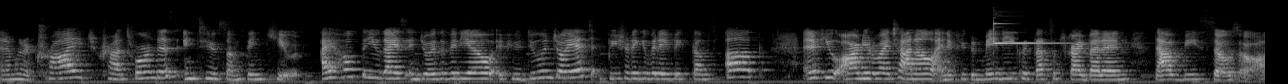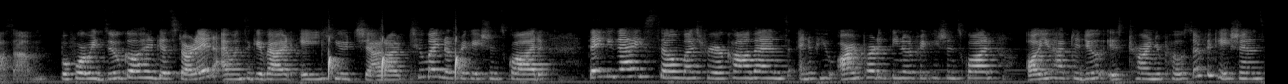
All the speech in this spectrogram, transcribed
and I'm gonna try to transform this into something cute. I hope that you guys enjoy the video. If you do enjoy it, be sure to give it a big thumbs up. And if you are new to my channel and if you could maybe click that subscribe button, that would be so, so awesome. Before we do go ahead and get started, I want to give out a huge shout out to my notification squad. Thank you guys so much for your comments. And if you aren't part of the notification squad, all you have to do is turn on your post notifications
